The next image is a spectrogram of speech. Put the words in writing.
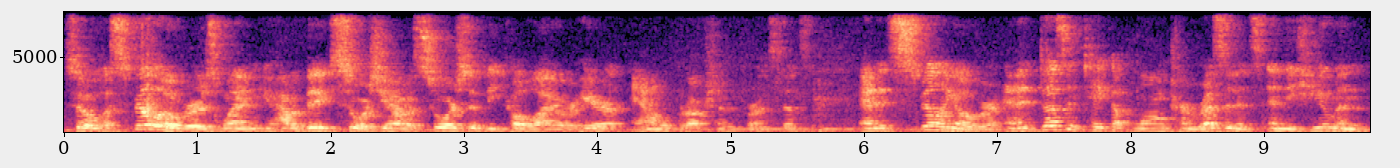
So a spillover is when you have a big source, you have a source of E. coli over here, animal production for instance, and it's spilling over and it doesn't take up long-term residence in the human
